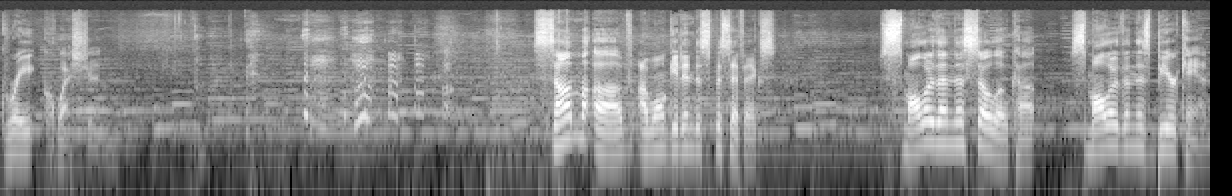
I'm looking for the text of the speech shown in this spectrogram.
Great question. Some of, I won't get into specifics, smaller than this solo cup, smaller than this beer can,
